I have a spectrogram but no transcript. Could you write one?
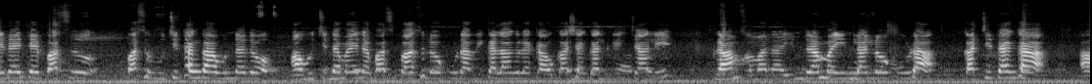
ఏదైతే బస్సు బస్సు ఉచితంగా ఉన్నదో ఆ ఉచితమైన బస్ పాసులో కూడా వికలాంగులకు అవకాశం కల్పించాలి. గ్రామ మన ఇంద్రమ్మ ఇండ్లలో కూడా ఖచ్చితంగా ఆ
